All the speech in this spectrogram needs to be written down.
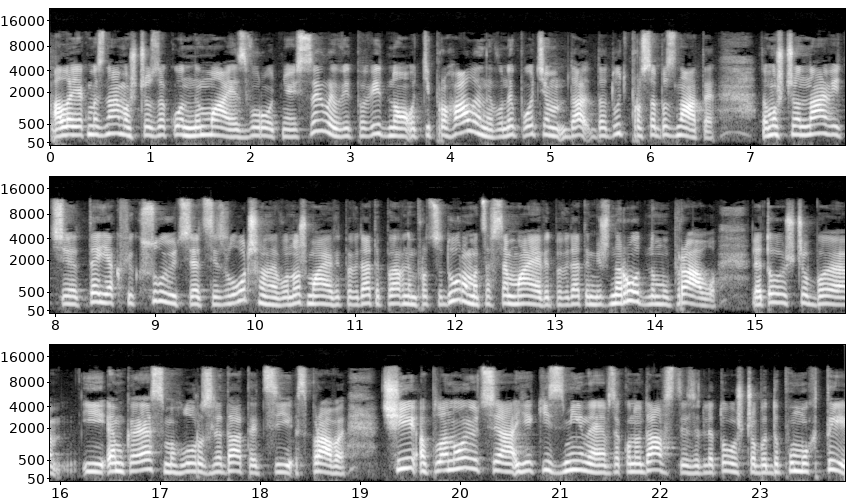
Але як ми знаємо, що закон не має зворотньої сили, відповідно, от ті прогалини вони потім дадуть про себе знати. Тому що навіть е, те, як фіксуються ці злочини, воно ж має відповідати певним процедурам. а Це все має відповідати міжнародному праву для того, щоб е, і МКС могло розглядати ці справи. Чи плануються якісь зміни в законодавстві для того, щоб допомогти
